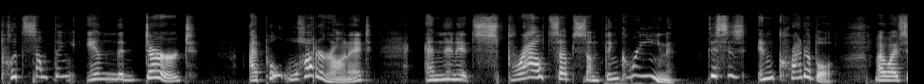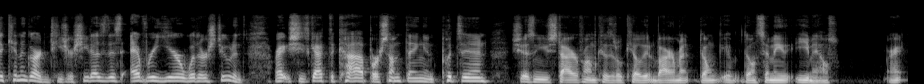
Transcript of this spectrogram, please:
put something in the dirt, I put water on it, and then it sprouts up something green. This is incredible. My wife's a kindergarten teacher. She does this every year with her students, right? She's got the cup or something and puts it in. She doesn't use styrofoam because it'll kill the environment. Don't give, don't send me emails, right?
